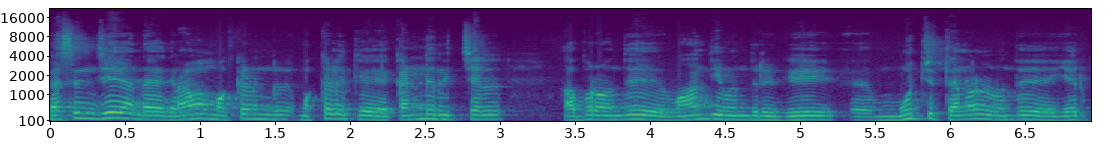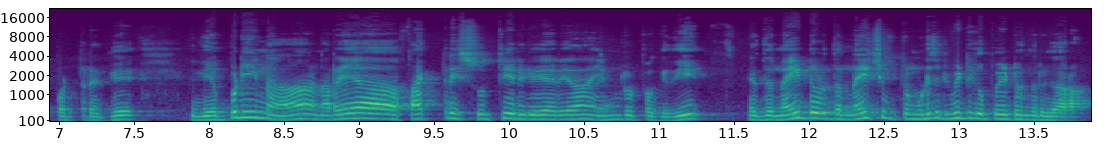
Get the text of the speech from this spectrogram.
கசிஞ்சு அந்த கிராம மக்களுங்க மக்களுக்கு கண்ணெரிச்சல் அப்புறம் வந்து வாந்தி வந்திருக்கு. மூச்சு திணறல் வந்து ஏற்பட்டிருக்கு. இது எப்படின்னா நிறைய ஃபேக்டரி சுற்றி இருக்க ஏரியா தான் எண்ணூர் பகுதி. இது நைட் ஒருத்தர் நைட் ஷிஃப்ட் முடிச்சுட்டு வீட்டுக்கு போயிட்டு வந்திருக்காராம்.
